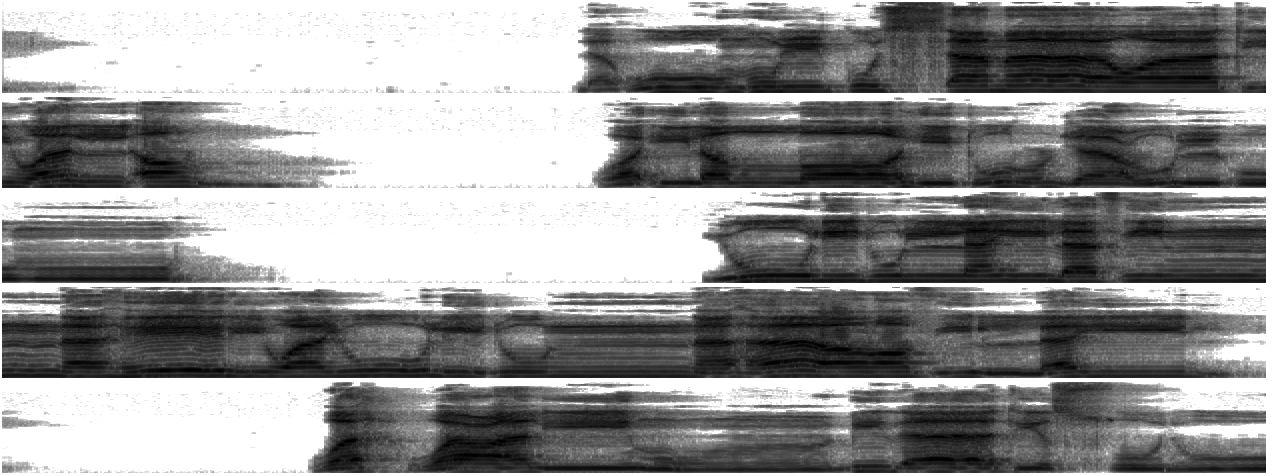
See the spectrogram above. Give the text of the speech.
له ملك السماوات والأرض. وإلى الله ترجع الأمور. يولج الليل في النهير ويولج النهار في الليل. وهو عليم بذات الصدور.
